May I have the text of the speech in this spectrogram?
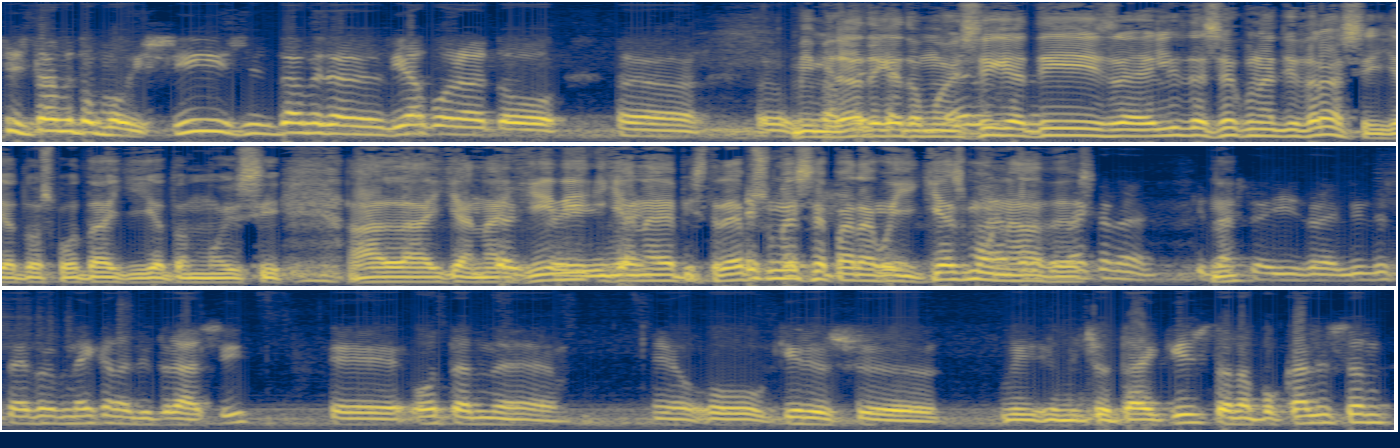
Συζητάμε το Μωυσή, συζητάμε τα διάφορα το... Ε, ε Μην μιλάτε για το Μωυσή γιατί οι Ισραηλίτες έχουν αντιδράσει για το σποτάκι για τον Μωυσή. Αλλά για να, γίνει, για να επιστρέψουμε σε παραγωγικές μονάδες... Κοιτάξτε, ναι. οι Ισραηλίτες θα έπρεπε να είχαν αντιδράσει ε, όταν ε, ε ο κύριος ε, Μητσοτάκης τον αποκάλεσαν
